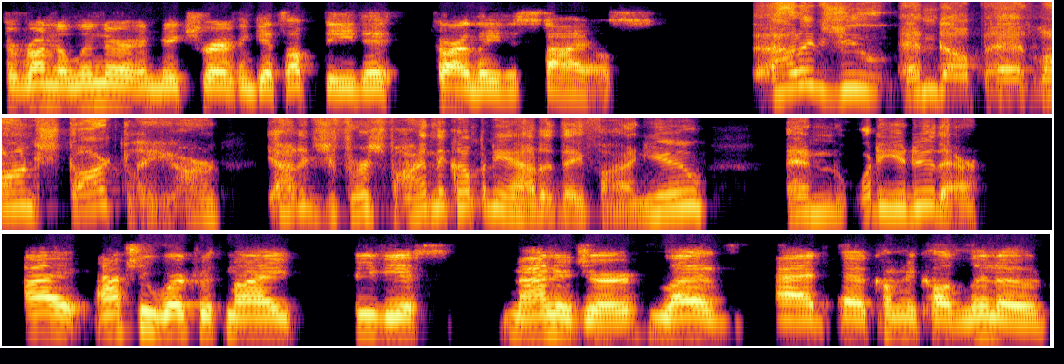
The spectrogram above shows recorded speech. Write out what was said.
to run the linter and make sure everything gets updated to our latest styles. How did you end up at Launch Darkly? Or how did you first find the company? How did they find you? And what do you do there? I actually worked with my previous manager, Lev, at a company called Linode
